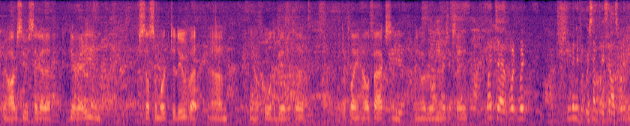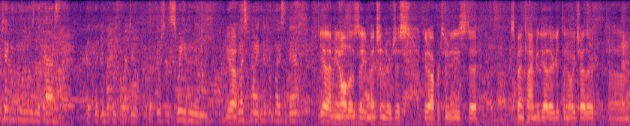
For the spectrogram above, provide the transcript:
you know, obviously we still got to get ready, and still some work to do. But um, you know, cool to be able to to play in Halifax, and I know everyone there is excited. What uh, what what? Even if it were someplace else, what have you taken from the ones in the past that, that, you're looking forward to? But there's in Sweden and yeah. West Point and different places, Banff. Yeah, I mean, all those that you mentioned are just good opportunities to spend time together, get to know each other, um,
